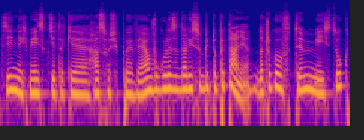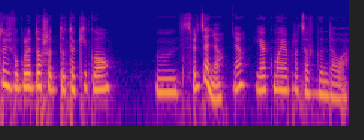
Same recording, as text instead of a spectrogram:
z innych miejsc, gdzie takie hasła się pojawiają, w ogóle zadali sobie to pytanie. Dlaczego w tym miejscu ktoś w ogóle doszedł do takiego mm, stwierdzenia, nie? jak moja praca wyglądała?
